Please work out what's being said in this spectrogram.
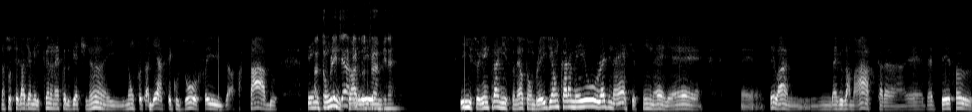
na sociedade americana na época do Vietnã e não foi para a guerra, se recusou, foi afastado. Tem, o Tom Brady é claro, amigo do ele... Trump, né? Isso, eu ia entrar nisso, né? O Tom Brady é um cara meio redneck, assim, né? Ele é, é sei lá, não deve usar máscara, é, deve ter essas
